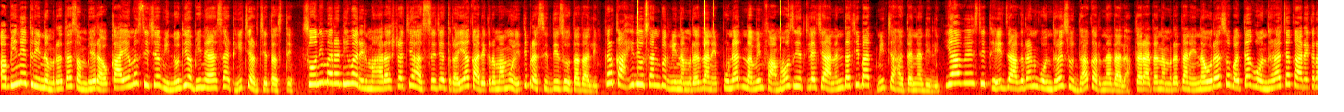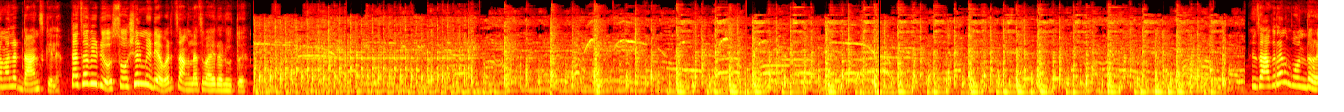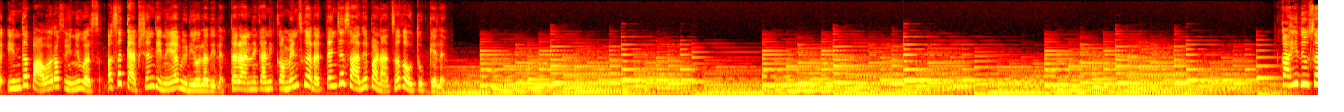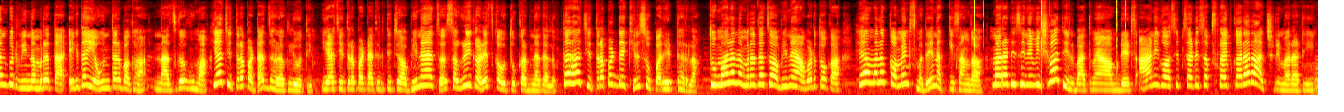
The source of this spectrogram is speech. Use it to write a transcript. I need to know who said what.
Speaker 1: अभिनेत्री नम्रता संभेराव कायमच तिच्या विनोदी अभिनयासाठी चर्चेत असते. सोनी मराठीवरील महाराष्ट्राची हास्यजत्रा या कार्यक्रमामुळे ती प्रसिद्धी होतात आली. तर काही दिवसांपूर्वी नम्रताने पुण्यात नवीन फार्म हाऊस घेतल्याची आनंदाची बातमी चाहत्यांना दिली. यावेळेस तिथे जागरण गोंधळ सुद्धा करण्यात आला. तर आता नम्रताने नवऱ्यासोबत त्या गोंधळाच्या कार्यक्रमाला डान्स केला. त्याचा व्हिडिओ सोशल मीडियावर चांगलाच व्हायरल होतोय. जागरण गोंधळ in the power of universe असं कॅप्शन तिने या व्हिडिओला दिले. तर अनेकांनी कमेंट्स करत त्यांच्या साधेपणाचं कौतुक केले. काही दिवसांपूर्वी नम्रता एकदा येऊन तर बघा नाच ग घुमा या चित्रपटात झळकली होती. या चित्रपटातील तिच्या अभिनयाचं सगळीकडेच कौतुक करण्यात आलं. तर हा चित्रपट देखील सुपरहिट ठरला. तुम्हाला नम्रताचा अभिनय आवडतो का? हे आम्हाला कमेंट्समध्ये नक्की सांगा. मराठी सिने विश्वातील बातम्या अपडेट्स आणि गॉसिपसाठी सबस्क्राईब करा राजश्री मराठी.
